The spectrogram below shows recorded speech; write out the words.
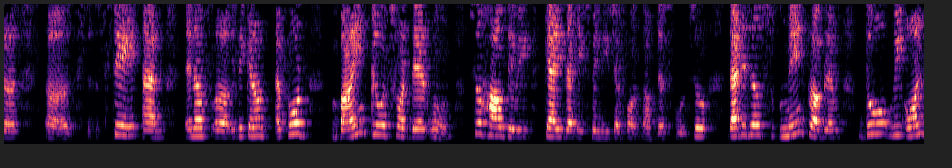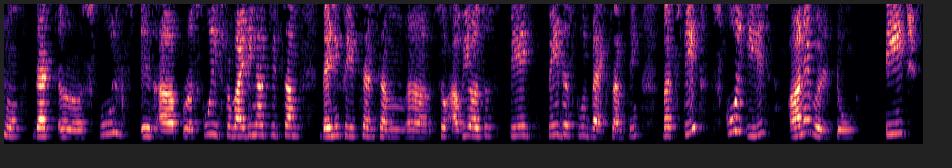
uh, uh, stay and enough, uh, they cannot afford buying clothes for their own. So how they will carry the expenditure for of the school. So that is a main problem though we all know that uh, schools is uh, school is providing us with some benefits and some uh, so uh, we also pay pay the school back something but still school is unable to teach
